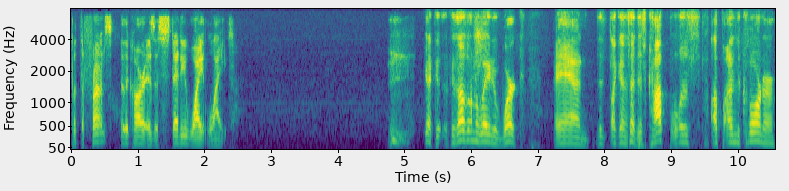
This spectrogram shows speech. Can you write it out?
but the front side of the car is a steady white light. Yeah, because I was on the way to work, and like I said, this cop was up on the corner.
